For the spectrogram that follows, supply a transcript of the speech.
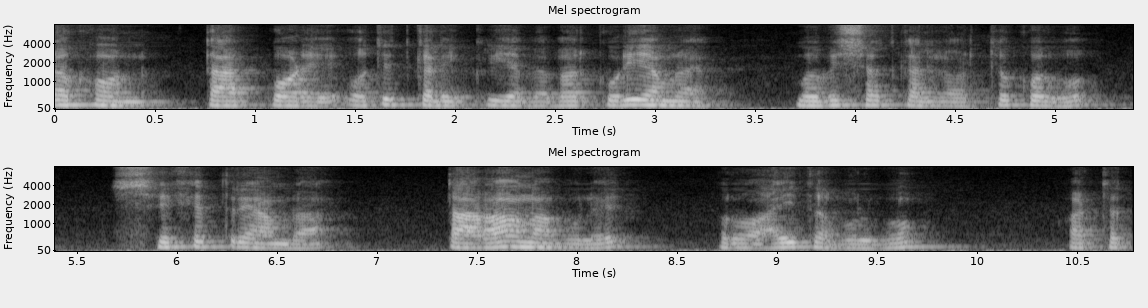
তখন তারপরে অতীতকালে ক্রিয়া ব্যবহার করেই আমরা ভবিষ্যৎকালের অর্থ করব। সেক্ষেত্রে আমরা তারা না বলে রাইতা বলব। অর্থাৎ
